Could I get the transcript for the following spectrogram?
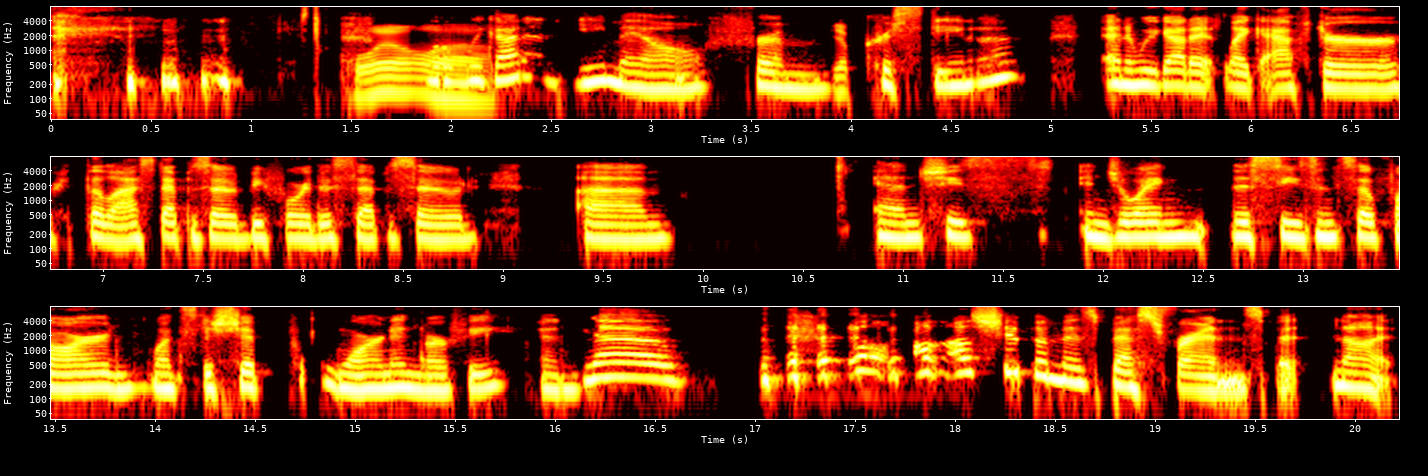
Well, Well, uh, we got an email from Yep. Christina, and we got it like after the last episode, before this episode. Um, and she's enjoying this season so far and wants to ship Warren and Murphy. And No well, I'll, I'll ship them as best friends, but not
